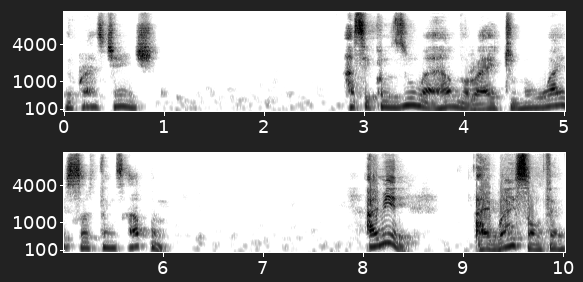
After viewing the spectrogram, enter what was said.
the price change. As a consumer, I have the right to know why such things happen. I mean, I buy something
